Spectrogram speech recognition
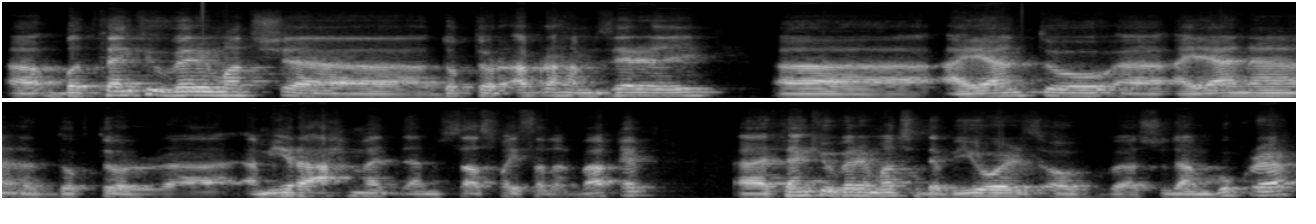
Uh, but thank you very much, uh, Dr. Abraham Zere, Ayantu, Ayana, Dr. Amira Ahmed, and Ustaz Faisal Al-Baqir. Thank you very much, the viewers of Sudan Bukra.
